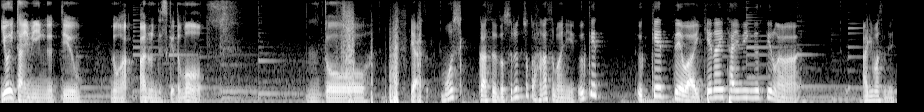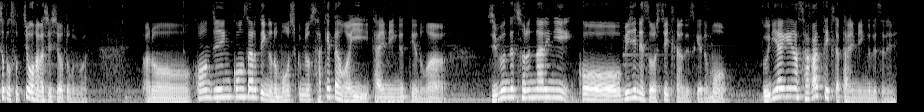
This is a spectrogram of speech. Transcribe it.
良いタイミングっていうのがあるんですけども、うんと、いや、もしかすると、それちょっと話す前に、受け、受けてはいけないタイミングっていうのがありますね。ちょっとそっちをお話ししようと思います。あのー、個人コンサルティングの申し込みを避けた方がいいタイミングっていうのが、自分でそれなりに、こう、ビジネスをしてきたんですけども、売り上げが下がってきたタイミングですね。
